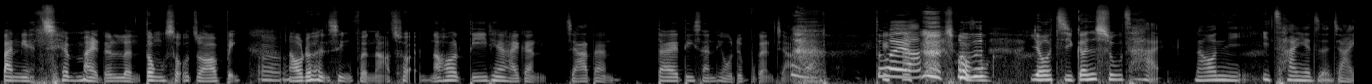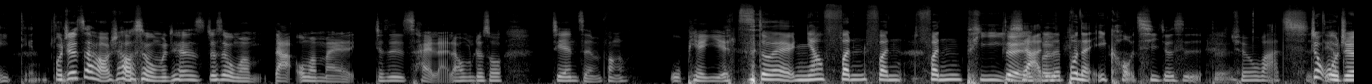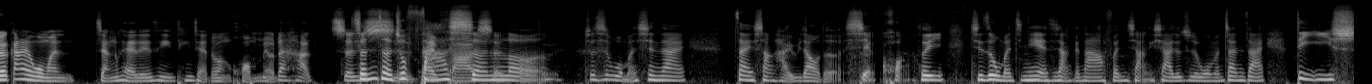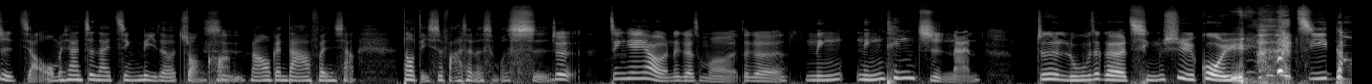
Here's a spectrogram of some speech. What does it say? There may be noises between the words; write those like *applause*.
半年前 *laughs* 买的冷冻手抓饼，嗯然后我就很兴奋拿出来，然后第一天还敢加蛋，大概第三天我就不敢加蛋，*laughs* 对啊，*laughs* 就或是有几根蔬菜，然后你一餐也只能加一点点。我觉得最好笑的是，我们今天就是我们打我们买就是菜来，然后我们就说今天只能放五片叶子，*laughs* 对，你要分分分批一下，就是不能一口气就是，全部把它吃。就我觉得刚才我们讲起来这件事情听起来都很荒谬，但它真真的就发发生了就是我们现在在上海遇到的现况，所以其实我们今天也是想跟大家分享一下，就是我们站在第一视角，我们现在正在经历这个状况，然后跟大家分享到底是发生了什么事。就今天要有那个什么这个聆聆听指南。就是如这个情绪过于 *laughs* 激动，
